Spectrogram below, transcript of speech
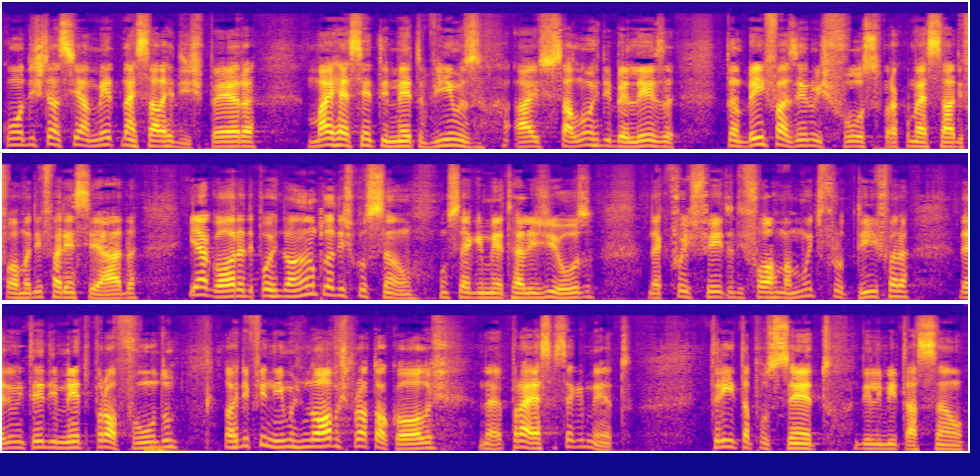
com o distanciamento nas salas de espera. Mais recentemente, vimos os salões de beleza também fazendo um esforço para começar de forma diferenciada. E agora, depois de uma ampla discussão com o segmento religioso, né, que foi feita de forma muito frutífera, né, de um entendimento profundo, nós definimos novos protocolos né, para esse segmento. 30% de limitação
